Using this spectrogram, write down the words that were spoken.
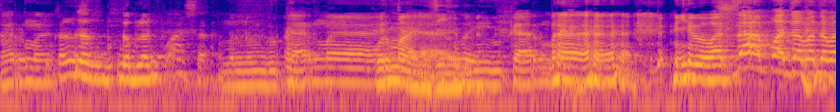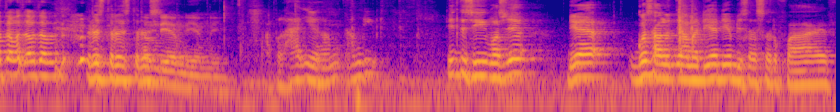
Karma. Kalau nggak nggak bulan puasa. Menunggu karma. Kurma, anjing. Menunggu karma. Yo, WhatsApp, WhatsApp, WhatsApp, WhatsApp, WhatsApp. Terus terus terus. Diam, diam, diam, diam. Apalagi ya Ham- Hamdi. Itu sih maksudnya dia gue salutnya sama dia dia bisa survive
